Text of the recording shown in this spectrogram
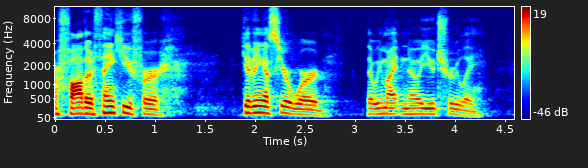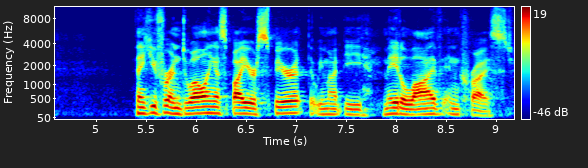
Our Father, thank you for giving us your word that we might know you truly. Thank you for indwelling us by your Spirit, that we might be made alive in Christ.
